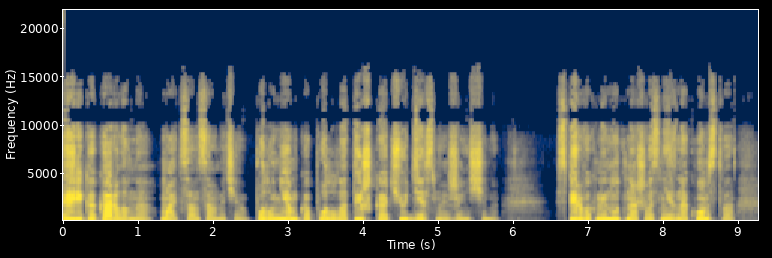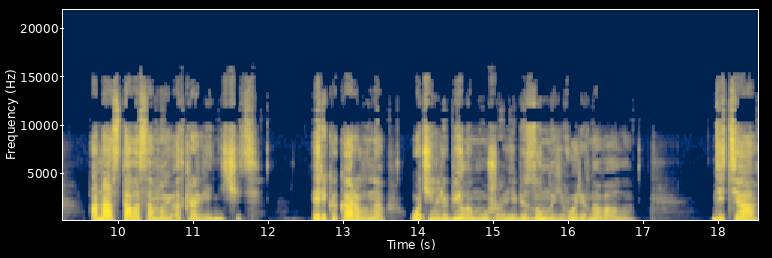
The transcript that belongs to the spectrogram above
Эрика Карловна, мать Сан Саныча, полунемка, полулатышка, чудесная женщина. С первых минут нашего с ней знакомства она стала со мной откровенничать. Эрика Карловна очень любила мужа и безумно его ревновала. «Дитя,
